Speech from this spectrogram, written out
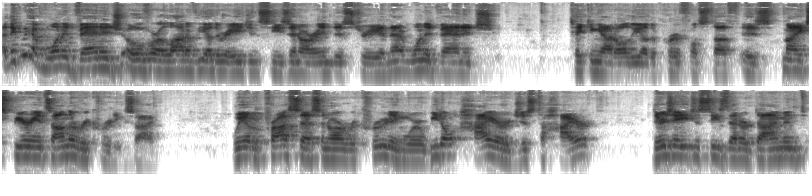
I think we have one advantage over a lot of the other agencies in our industry. And that one advantage, taking out all the other peripheral stuff, is my experience on the recruiting side. We have a process in our recruiting where we don't hire just to hire there's agencies that are diamond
